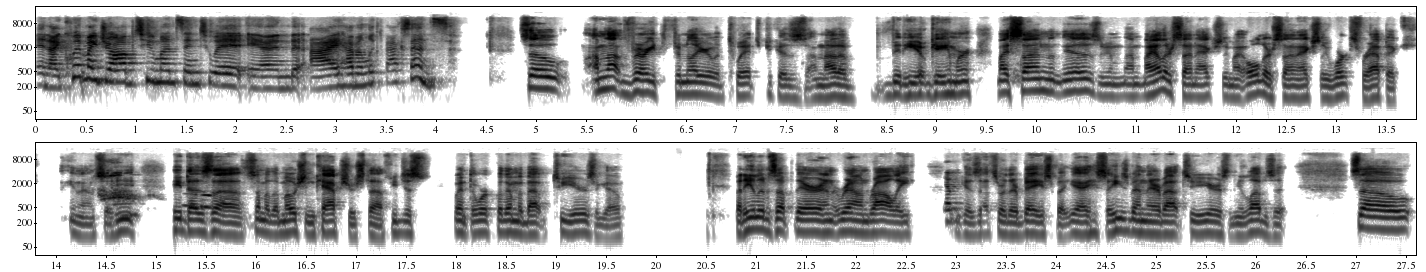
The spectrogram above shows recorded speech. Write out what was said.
and i quit my job two months into it and i haven't looked back since so I'm not very familiar with Twitch because I'm not a video gamer. My son is. My other son, actually, my older son, actually works for Epic. You know, so he he does uh, some of the motion capture stuff. He just went to work with them about two years ago, but he lives up there and around Raleigh yep. because that's where they're based. But yeah, so he's been there about two years and he loves it. So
